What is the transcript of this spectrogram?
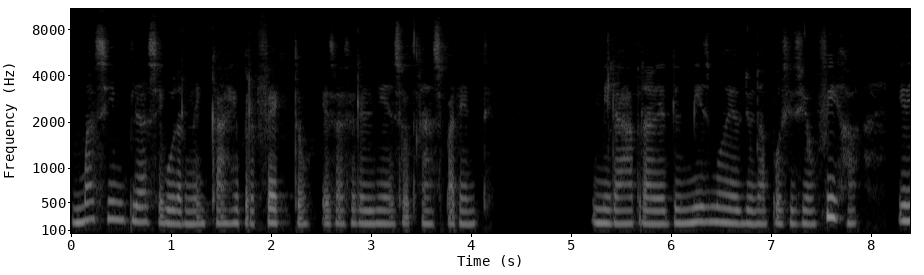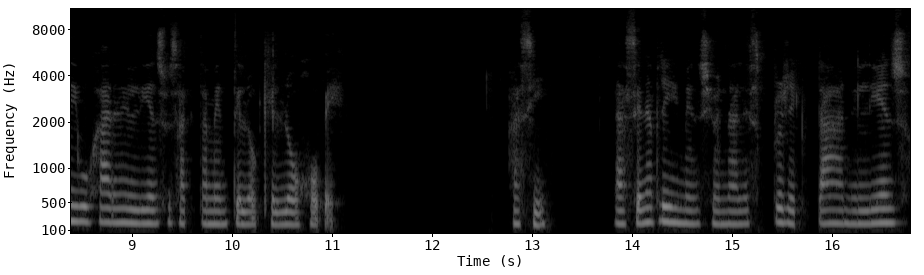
más simple de asegurar un encaje perfecto es hacer el lienzo transparente mirar a través del mismo desde una posición fija y dibujar en el lienzo exactamente lo que el ojo ve. Así, la escena tridimensional es proyectada en el lienzo.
